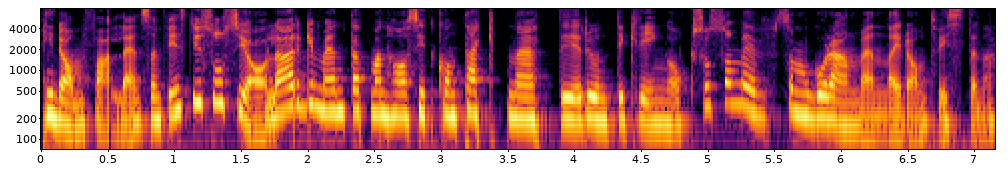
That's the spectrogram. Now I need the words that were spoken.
i de fallen. Sen finns det ju sociala argument att man har sitt kontaktnät runt omkring också som, är, som går att använda i de tvisterna.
